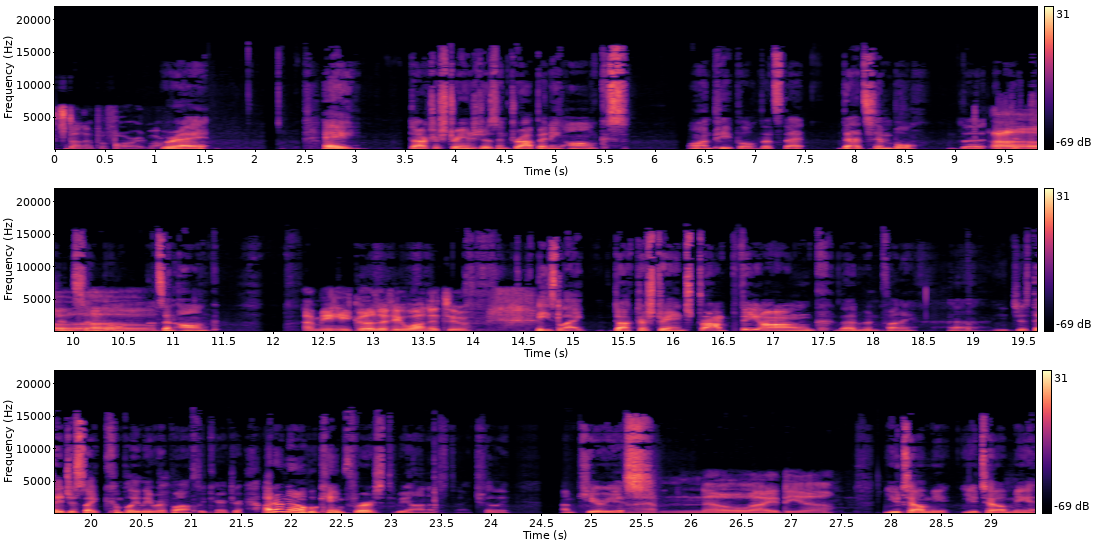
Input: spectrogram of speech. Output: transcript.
It's done it before. in Marvel. right. Hey, Doctor Strange doesn't drop any ankhs on people. That's that that symbol, the Egyptian Oh, symbol. oh. That's an ankh. I mean, he could if he wanted to. He's like Doctor Strange, drop the ankh. That'd been funny. Uh, you just they just like completely rip off the character. I don't know who came first, to be honest. Actually, I'm curious. I have no idea. You tell me. You tell me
